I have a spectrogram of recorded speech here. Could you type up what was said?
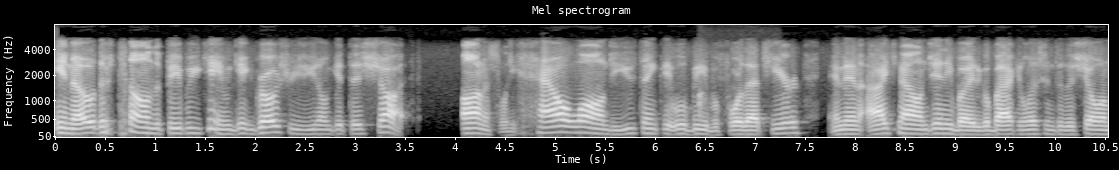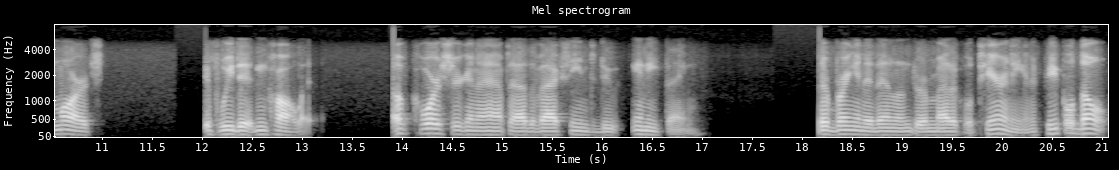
you know, they're telling the people you can't even get groceries, you don't get this shot. Honestly, how long do you think it will be before that's here? And then I challenge anybody to go back and listen to the show in March if we didn't call it. Of course, you're going to have to have the vaccine to do anything they're bringing it in under a medical tyranny. And if people don't,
